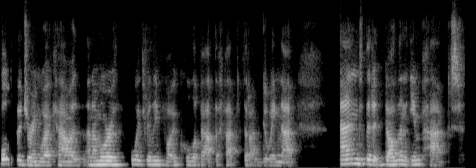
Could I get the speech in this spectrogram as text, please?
Also during work hours, and I'm always always really vocal about the fact that I'm doing that, and that it doesn't impact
